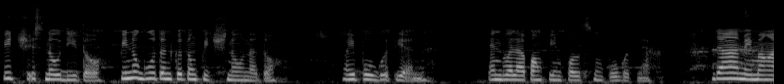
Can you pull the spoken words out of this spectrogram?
peach snow dito. Pinugutan ko tong peach snow na to. May pugot yan. And wala pang pimples yung pugot niya. Diyan, may mga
